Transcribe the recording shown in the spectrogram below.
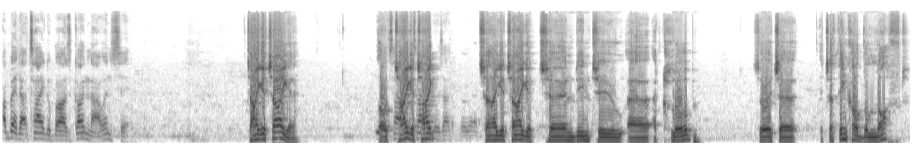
I bet that Tiger Bar's gone now, isn't it? Tiger, Tiger, Oh, Tiger, Tiger. actually. Tiger, Tiger turned into uh, a club. So it's a, it's a thing called the Loft,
